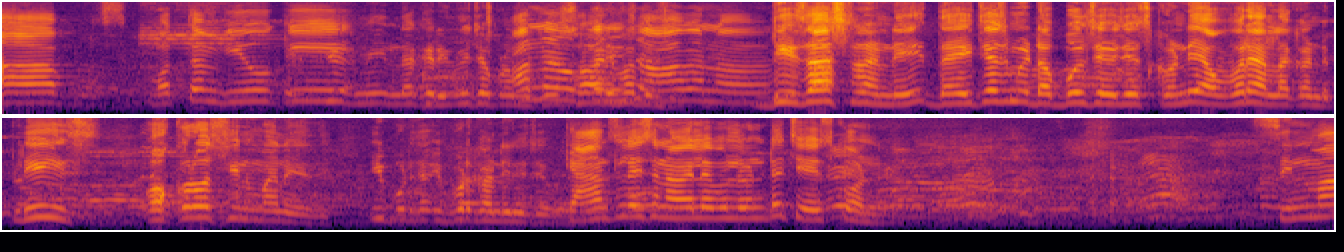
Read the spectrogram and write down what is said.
ఆ మొత్తం వ్యూకి. డిజాస్టర్ అండి. దయచేసి మీ డబ్బులు సేవ్ చేసుకోండి. ఎవరు వెళ్ళకండి. ప్లీజ్ ఒక్కరోజు సినిమా అనేది. ఇప్పుడు ఇప్పుడు కంటిన్యూ చెప్పండి క్యాన్సిలేషన్ అవైలబుల్ ఉంటే చేసుకోండి. సినిమా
